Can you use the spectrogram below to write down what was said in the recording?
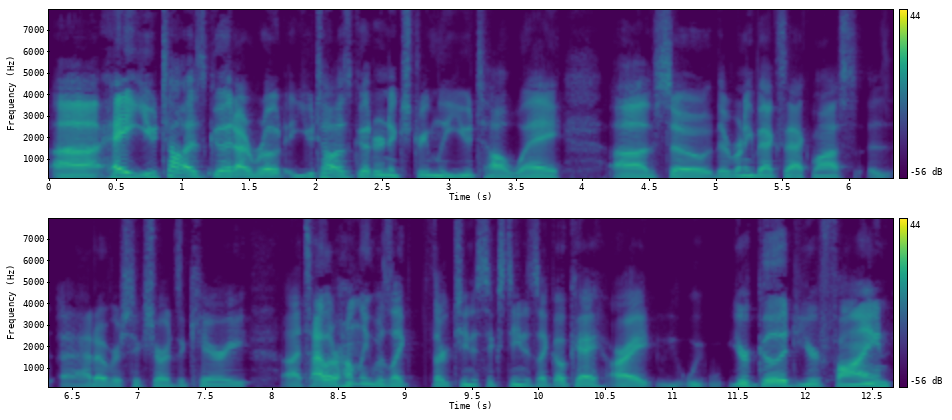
Uh, hey, Utah is good. I wrote Utah is good in an extremely Utah way. Uh, so their running back Zach Moss had over six yards of carry. Uh, Tyler Huntley was like thirteen to sixteen. It's like okay, all right, we, you're good, you're fine.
